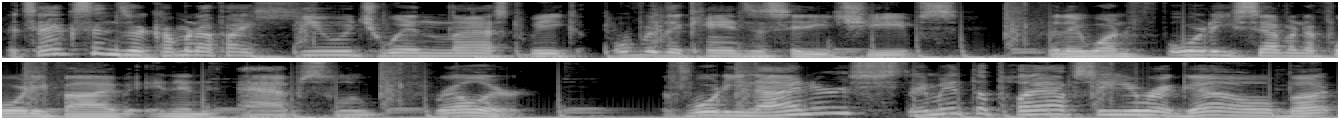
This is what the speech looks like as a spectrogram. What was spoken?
The Texans are coming off a huge win last week over the Kansas City Chiefs, where they won 47 45 in an absolute thriller. The 49ers, they made the playoffs a year ago, but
